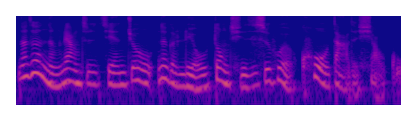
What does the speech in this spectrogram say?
那这个能量之间，就那个流动，其实是会有扩大的效果。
